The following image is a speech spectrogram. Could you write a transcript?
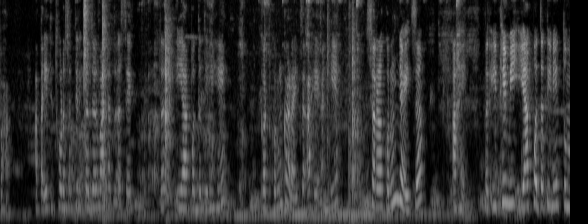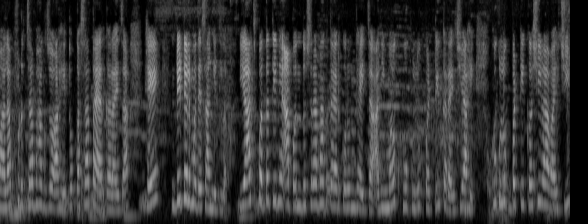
पहा आता इथे थोडंसं तिरकं जर वाटत असेल तर या पद्धतीने हे कट करून काढायचं आहे आणि हे सरळ करून घ्यायचं आहे. तर इथे मी या पद्धतीने तुम्हाला पुढचा भाग जो आहे तो कसा तयार करायचा हे डिटेलमध्ये सांगितलं. याच पद्धतीने आपण दुसरा भाग तयार करून घ्यायचा आणि मग हुकलूक पट्टी करायची आहे. हुकलूक पट्टी कशी लावायची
